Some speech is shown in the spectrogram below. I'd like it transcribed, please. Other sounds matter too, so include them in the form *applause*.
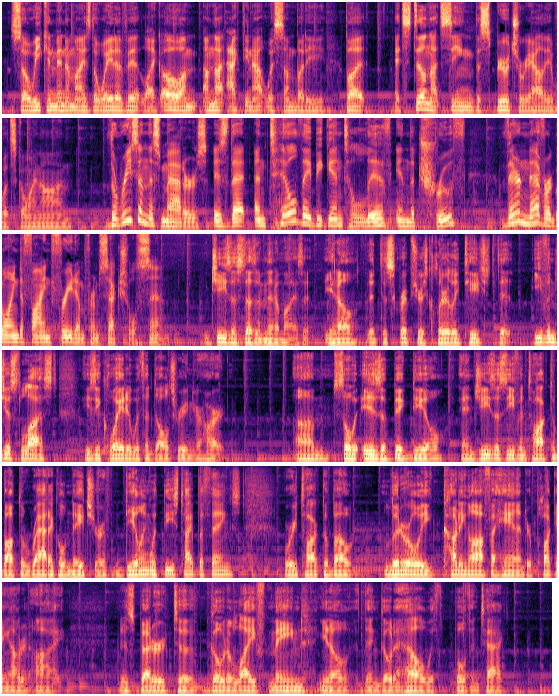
So we can minimize the weight of it, like, oh, I'm, I'm not acting out with somebody, but it's still not seeing the spiritual reality of what's going on. The reason this matters is that until they begin to live in the truth, they're never going to find freedom from sexual sin. Jesus doesn't minimize it. You know, that the scriptures clearly teach that even just lust is equated with adultery in your heart. Um, so it is a big deal. And Jesus even talked about the radical nature of dealing with these type of things, where he talked about literally cutting off a hand or plucking out an eye. It is better to go to life maimed, you know, than go to hell with both intact.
